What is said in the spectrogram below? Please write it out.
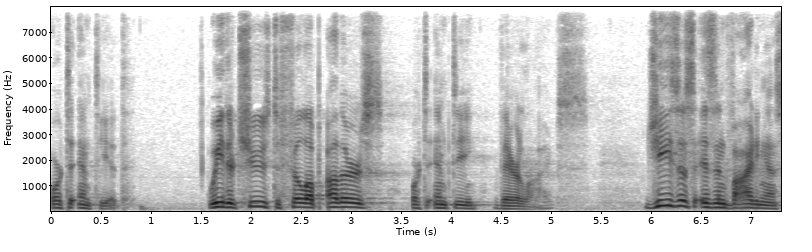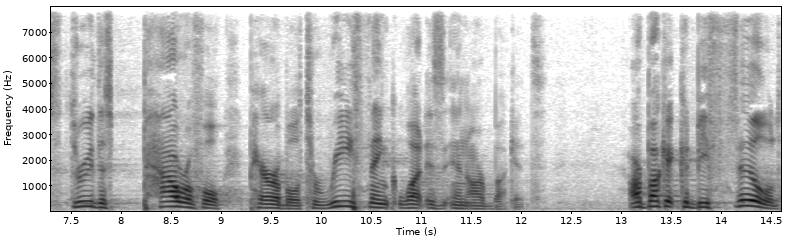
or to empty it. We either choose to fill up others or to empty their lives. Jesus is inviting us through this powerful parable to rethink what is in our bucket. Our bucket could be filled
